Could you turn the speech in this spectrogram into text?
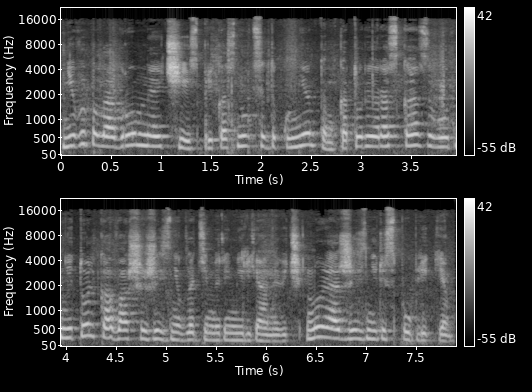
Мне выпала огромная честь прикоснуться к документам, которые рассказывают не только о вашей жизни, Владимир Емельянович, но и о жизни республики.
